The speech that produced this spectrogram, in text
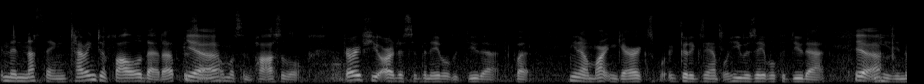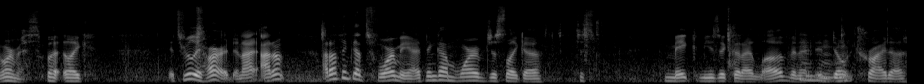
and then nothing. Having to follow that up is Yeah. almost impossible. Very few artists have been able to do that. But you know, Martin Garrix's a good example. He was able to do that. Yeah. And he's enormous. But like, it's really hard. And I, I don't I don't think that's for me. I think I'm more of just like a just make music that I love and, and Mhm. don't try to,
